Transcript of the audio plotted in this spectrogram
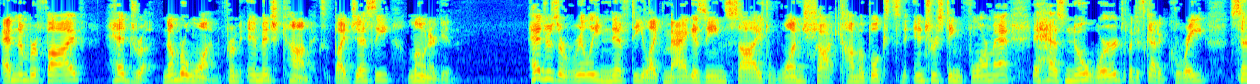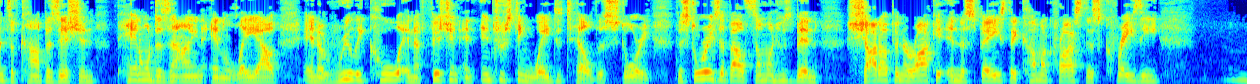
At number 5, Hedra, number 1, from Image Comics by Jesse Lonergan. Hedra's a really nifty, like magazine-sized one-shot comic book. It's an interesting format. It has no words, but it's got a great sense of composition, panel design, and layout, and a really cool and efficient and interesting way to tell this story. The story is about someone who's been shot up in a rocket into space. They come across this crazy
